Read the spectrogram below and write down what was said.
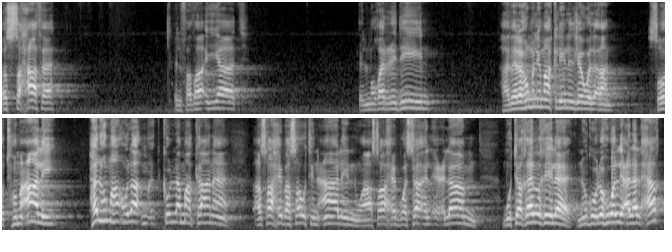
الصحافة الفضائيات المغردين هذا لهم اللي ماكلين الجو الآن. صوتهم عالي. هل هم هؤلاء كلما كان صاحب صوت عال وصاحب وسائل إعلام متغلغلة نقول هو اللي على الحق؟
